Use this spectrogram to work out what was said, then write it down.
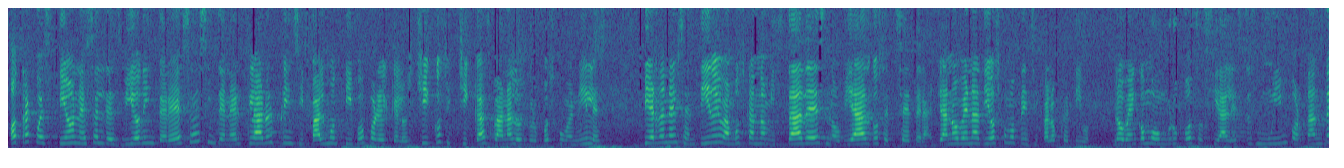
Otra cuestión es el desvío de intereses sin tener claro el principal motivo por el que los chicos y chicas van a los grupos juveniles. Pierden el sentido y van buscando amistades, noviazgos, etc. Ya no ven a Dios como principal objetivo, lo ven como un grupo social. Esto es muy importante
